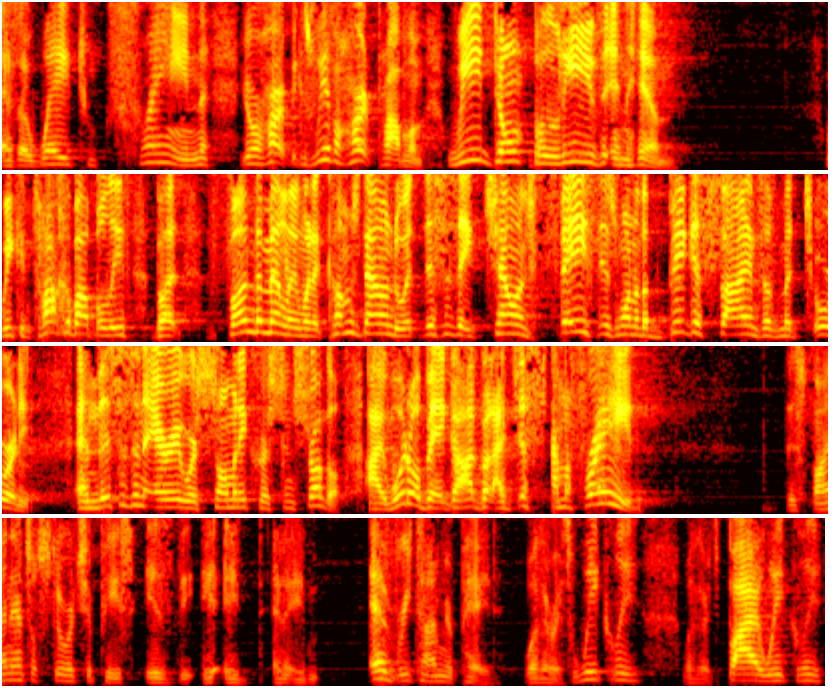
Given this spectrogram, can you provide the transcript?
as a way to train your heart because we have a heart problem. We don't believe in Him. We can talk about belief, but fundamentally, when it comes down to it, this is a challenge. Faith is one of the biggest signs of maturity. And this is an area where so many Christians struggle. I would obey God, but I just, I'm afraid. This financial stewardship piece is the, a, a, a, every time you're paid, whether it's weekly, whether it's bi weekly,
